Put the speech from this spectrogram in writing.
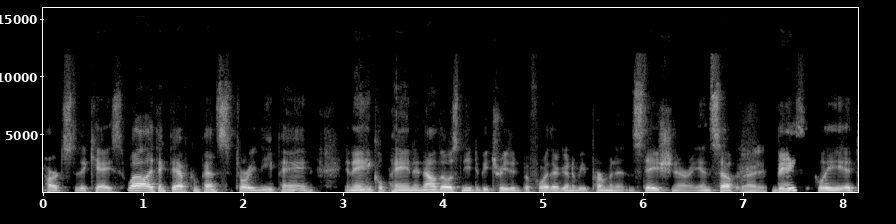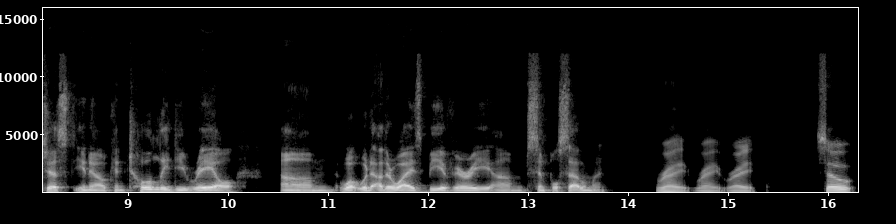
parts to the case. Well, I think they have compensatory knee pain and ankle pain, and now those need to be treated before they're going to be permanent and stationary. And so, right. basically, it just you know can totally derail um, what would otherwise be a very um, simple settlement. Right, right, right. So,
